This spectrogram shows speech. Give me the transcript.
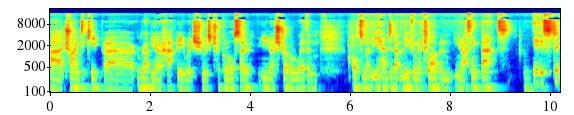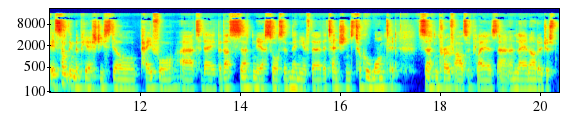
uh, trying to keep Rabiot happy, which was Tuchel also you know struggled with, and ultimately he ended up leaving the club. And you know I think that it's it's something that PSG still pay for uh, today, but that's certainly a source of many of the the tensions. Tuchel wanted certain profiles of players, uh, and Leonardo just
